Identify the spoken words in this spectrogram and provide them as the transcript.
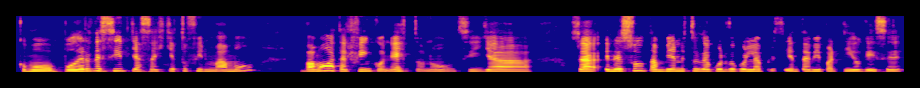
Como poder decir, ya sabéis que esto firmamos, vamos hasta el fin con esto, ¿no? Si ya, o sea, en eso también estoy de acuerdo con la presidenta de mi partido que dice,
